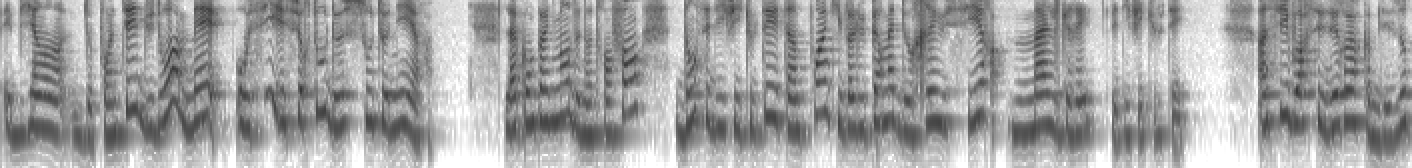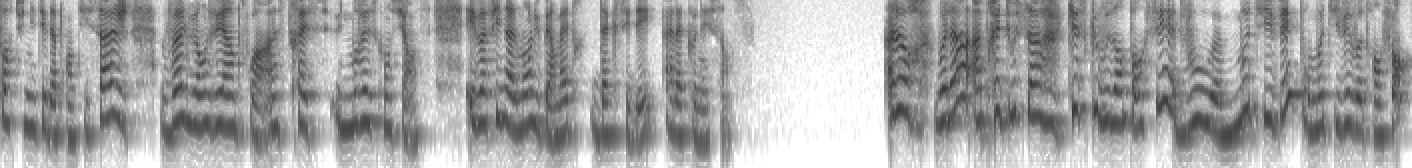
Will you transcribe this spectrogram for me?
est bien de pointer du doigt, mais aussi et surtout de soutenir. L'accompagnement de notre enfant dans ses difficultés est un point qui va lui permettre de réussir malgré les difficultés. Ainsi, voir ses erreurs comme des opportunités d'apprentissage va lui enlever un poids, un stress, une mauvaise conscience, et va finalement lui permettre d'accéder à la connaissance. Alors voilà, après tout ça, qu'est-ce que vous en pensez? Êtes-vous euh, motivé pour motiver votre enfant?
